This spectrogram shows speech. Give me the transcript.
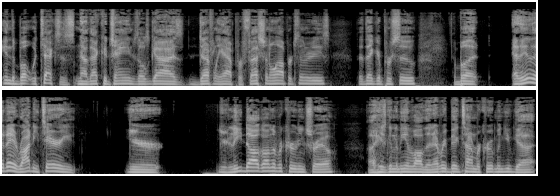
in the boat with Texas. Now, that could change. Those guys definitely have professional opportunities that they could pursue. But at the end of the day, Rodney Terry, your your lead dog on the recruiting trail. Uh, he's going to be involved in every big time recruitment you've got.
